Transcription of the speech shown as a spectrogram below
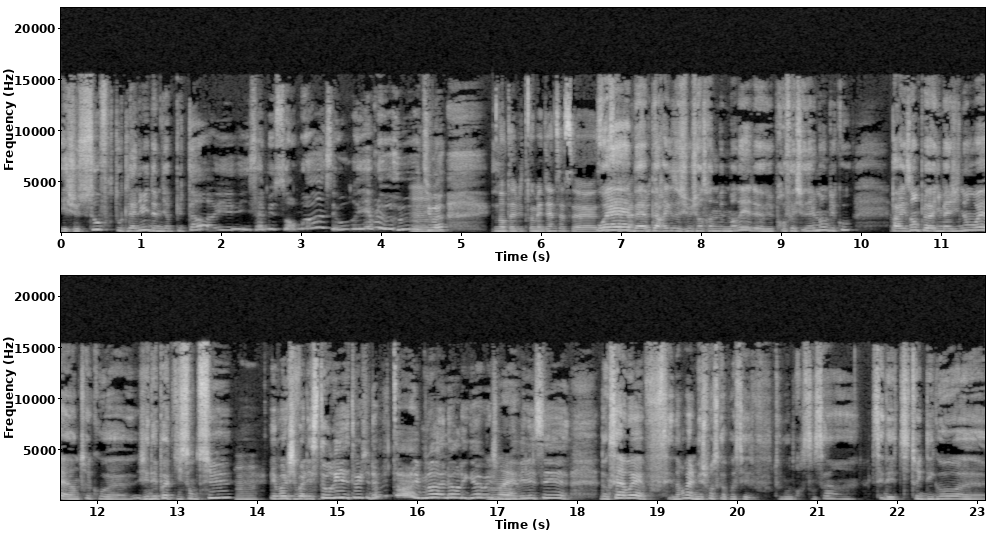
Et je souffre toute la nuit de me dire, putain, ils s'amusent sans moi, c'est horrible. Tu vois? Dans ta vie de comédienne, ça se. ça se Ouais, bah, par exemple, je suis en train de me demander de- professionnellement, du coup. Par exemple, euh, imaginons, ouais, un truc où euh, j'ai des potes qui sont dessus, Mhm. et moi je vois les stories et tout, je là, putain, et moi alors les gars, ouais, je Ouais. m'avais laissé. Donc ça, ouais, c'est normal, mais je pense qu'après, c'est, tout le monde ressent ça. hein. C'est des petits trucs d'ego. euh,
